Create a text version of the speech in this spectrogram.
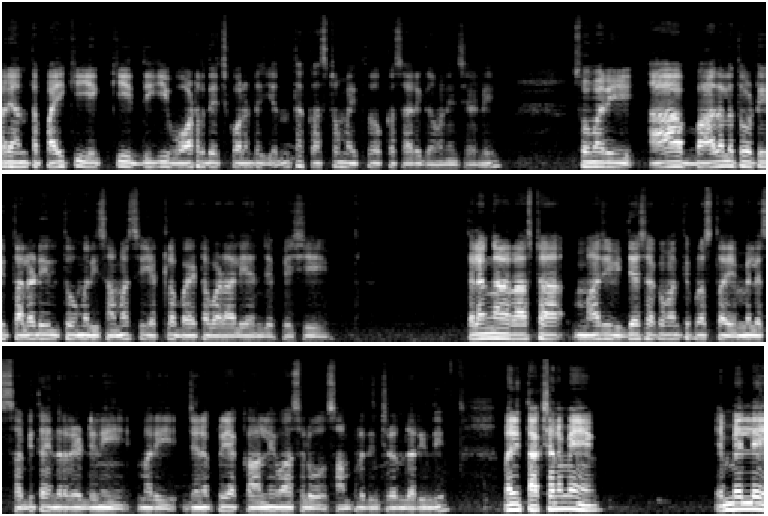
మరి అంత పైకి ఎక్కి దిగి వాటర్ తెచ్చుకోవాలంటే ఎంత కష్టం అవుతుందో ఒక్కసారి గమనించండి. సో మరి ఆ బాధలతోటి తలడీలతో మరి సమస్య ఎట్లా బయటపడాలి అని చెప్పేసి తెలంగాణ రాష్ట్ర మాజీ విద్యాశాఖ మంత్రి ప్రస్తుత ఎమ్మెల్యే సబితా ఇంద్రారెడ్డిని మరి జనప్రియ కాలనీ వాసులు సంప్రదించడం జరిగింది. మరి తక్షణమే ఎమ్మెల్యే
